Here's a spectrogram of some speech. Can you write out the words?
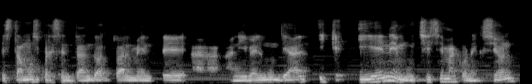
estamos presentando actualmente a, nivel mundial y que tiene muchísima conexión,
